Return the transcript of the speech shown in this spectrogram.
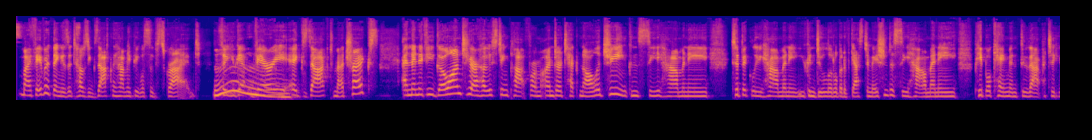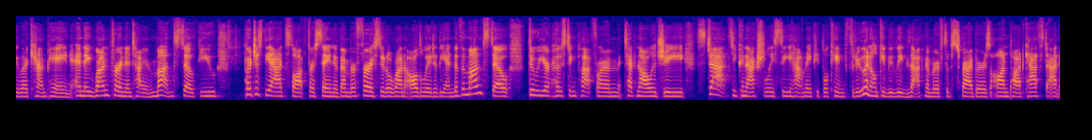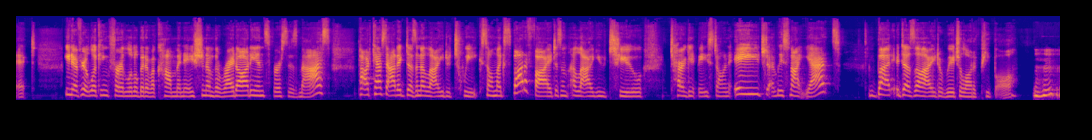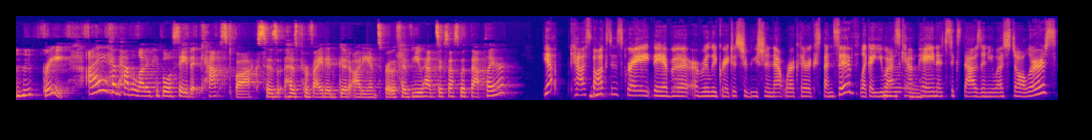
My favorite thing is it tells you exactly how many people subscribed. Mm. So you get very mm. exact metrics. And then if you go onto your hosting platform under technology, you can see how many, typically, how many, you can do a little bit of guesstimation to see how many people came in through that particular campaign. And they run for an entire month. So if you purchase the ad slot for say November 1st, it'll run all the way to the end of the month. So through your hosting platform technology stats, you can actually see how many people came through and I'll give you the exact number of subscribers on Podcast Addict. You know, if you're looking for a little bit of a combination of the right audience versus mass, Podcast Addict doesn't allow you to tweak. So, unlike Spotify, doesn't allow you to target based on age, at least not yet, but it does allow you to reach a lot of people. Mm-hmm, mm-hmm. Great. I have had a lot of people say that Castbox has has provided good audience growth. Have you had success with that player? Yeah, Castbox mm-hmm. is great. They have a, a, really great distribution network. They're expensive. Like a US mm-hmm. campaign is six thousand US dollars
